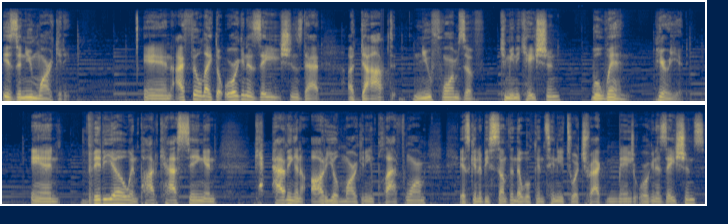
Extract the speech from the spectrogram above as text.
is the new marketing. And I feel like the organizations that adopt new forms of communication will win, period. And video and podcasting and having an audio marketing platform is going to be something that will continue to attract major organizations.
